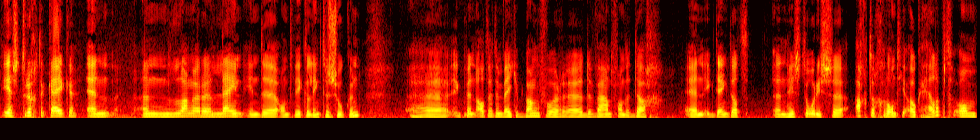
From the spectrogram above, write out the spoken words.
eerst terug te kijken en een langere lijn in de ontwikkeling te zoeken. Uh, ik ben altijd een beetje bang voor de waan van de dag. En ik denk dat een historische achtergrond je ook helpt om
